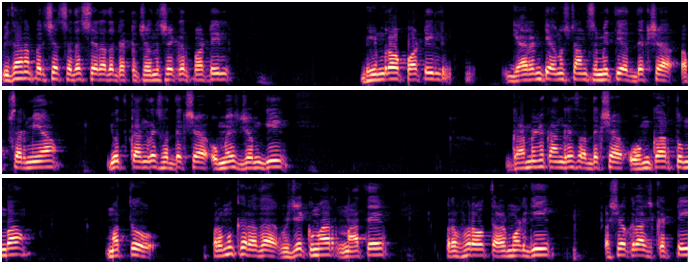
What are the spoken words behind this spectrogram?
ವಿಧಾನ ಪರಿಷತ್ ಸದಸ್ಯರಾದ ಡಾಕ್ಟರ್ ಚಂದ್ರಶೇಖರ್ ಪಾಟೀಲ್, ಭೀಮರಾವ್ ಪಾಟೀಲ್, ಗ್ಯಾರಂಟಿ ಅನುಷ್ಠಾನ ಸಮಿತಿ ಅಧ್ಯಕ್ಷ ಅಪ್ಸರ್ ಮಿಯಾ, ಯೂತ್ ಕಾಂಗ್ರೆಸ್ ಅಧ್ಯಕ್ಷ ಉಮೇಶ್ ಜಮ್ಗಿ, ಗ್ರಾಮೀಣ ಕಾಂಗ್ರೆಸ್ ಅಧ್ಯಕ್ಷ ಓಂಕಾರ್ ತುಂಬಾ ಮತ್ತು ಪ್ರಮುಖರಾದ ವಿಜಯಕುಮಾರ್ ನಾತೆ ಪ್ರಭುರಾವ್ ತಳಮಡ್ಗಿ ಅಶೋಕರಾಜ್ ಕಟ್ಟಿ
